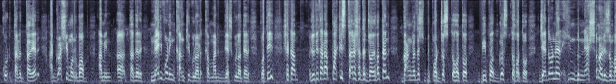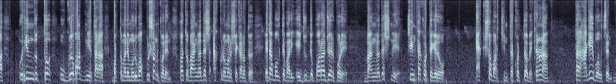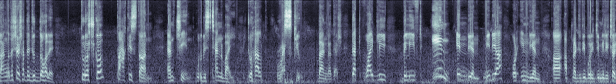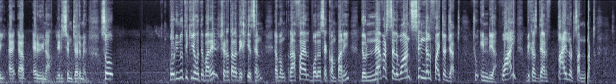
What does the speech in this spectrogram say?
তাদের আগ্রাসী মনোভাব আই মিন তাদের নেইবরিং কান্ট্রিগুলোর মানে দেশগুলোতে প্রতি, সেটা যদি তারা পাকিস্তানের সাথে জয় হতেন, বাংলাদেশ বিপর্যস্ত হতো, বিপদগ্রস্ত হতো। যে ধরনের হিন্দু ন্যাশনালিজম বা হিন্দুত্ব উগ্রবাদ নিয়ে তারা বর্তমানে মনোভাব পোষণ করেন, হয়তো বাংলাদেশ আক্রমণের শিকার হতো এটা বলতে পারি, এই যুদ্ধে পরাজয়ের পরে বাংলাদেশ নিয়ে চিন্তা করতে গেলেও একশো বার চিন্তা করতে হবে। কেননা, তারা আগেই বলছেন, বাংলাদেশের সাথে যুদ্ধ হলে তুরস্ক, Pakistan and Chin will be standby to help rescue Bangladesh. That widely believed in Indian media or Indian আপনার যদি বলি যে military arena ladies and gentleman so পরিণতি কি হতে পারে সেটা তারা দেখিয়েছেন এবং রাফায়েল বলেছে company they will never sell one single fighter jet to India why because their pilots are not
